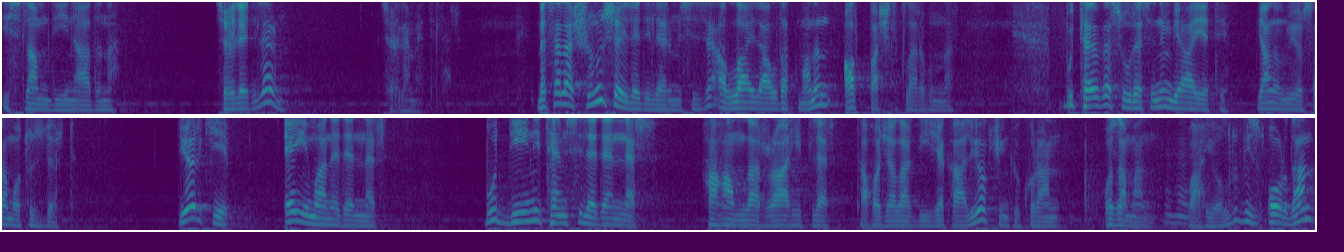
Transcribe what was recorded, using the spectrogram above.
İslam dini adına? Söylediler mi? Söylemediler. Mesela şunu söylediler mi size? Allah ile aldatmanın alt başlıkları bunlar. Bu Tevbe suresinin bir ayeti. Yanılmıyorsam 34. Diyor ki ey iman edenler bu dini temsil edenler hahamlar, rahipler, ta hocalar diyecek hali yok çünkü Kur'an o zaman vahiy oldu. Biz oradan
